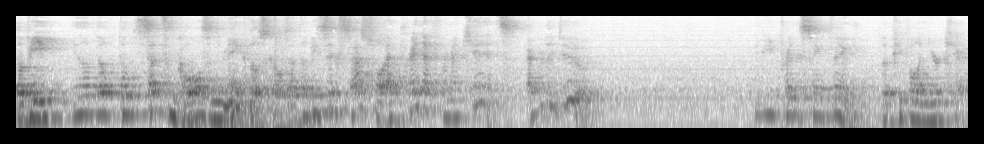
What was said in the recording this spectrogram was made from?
they'll be you know they'll, they'll set some goals and make those goals. That they'll be successful. I pray that for my kids. I really do. Maybe you pray the same thing for the people in your care.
